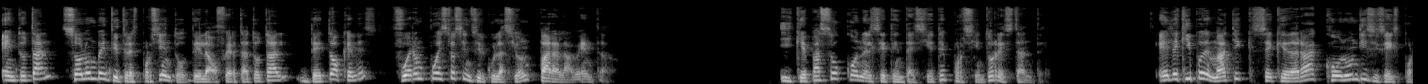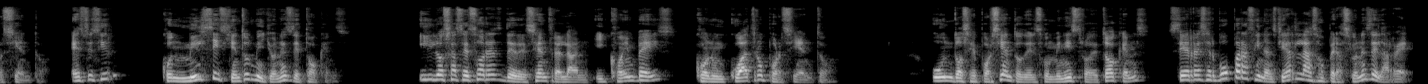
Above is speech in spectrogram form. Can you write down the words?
en total, solo un 23% de la oferta total de tokens fueron puestos en circulación para la venta. ¿Y qué pasó con el 77% restante? El equipo de Matic se quedará con un 16%, es decir, con 1.600 millones de tokens. Y los asesores de Decentraland y Coinbase con un 4%. Un 12% del suministro de tokens se reservó para financiar las operaciones de la red,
